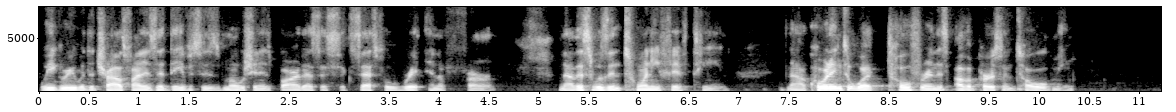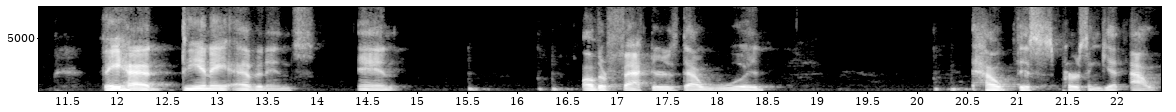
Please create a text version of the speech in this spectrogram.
We agree with the trial's findings that Davis's motion is barred as a successful writ and affirmed. Now, this was in 2015. Now, according to what Topher and this other person told me, they had DNA evidence and other factors that would help this person get out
